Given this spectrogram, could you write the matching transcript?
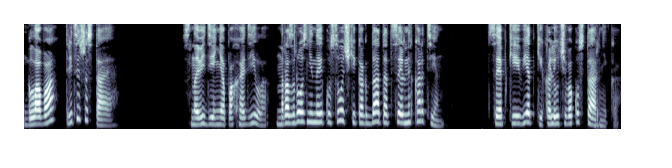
Глава 36. Сновидение походило на разрозненные кусочки когда-то цельных картин. Цепкие ветки колючего кустарника,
